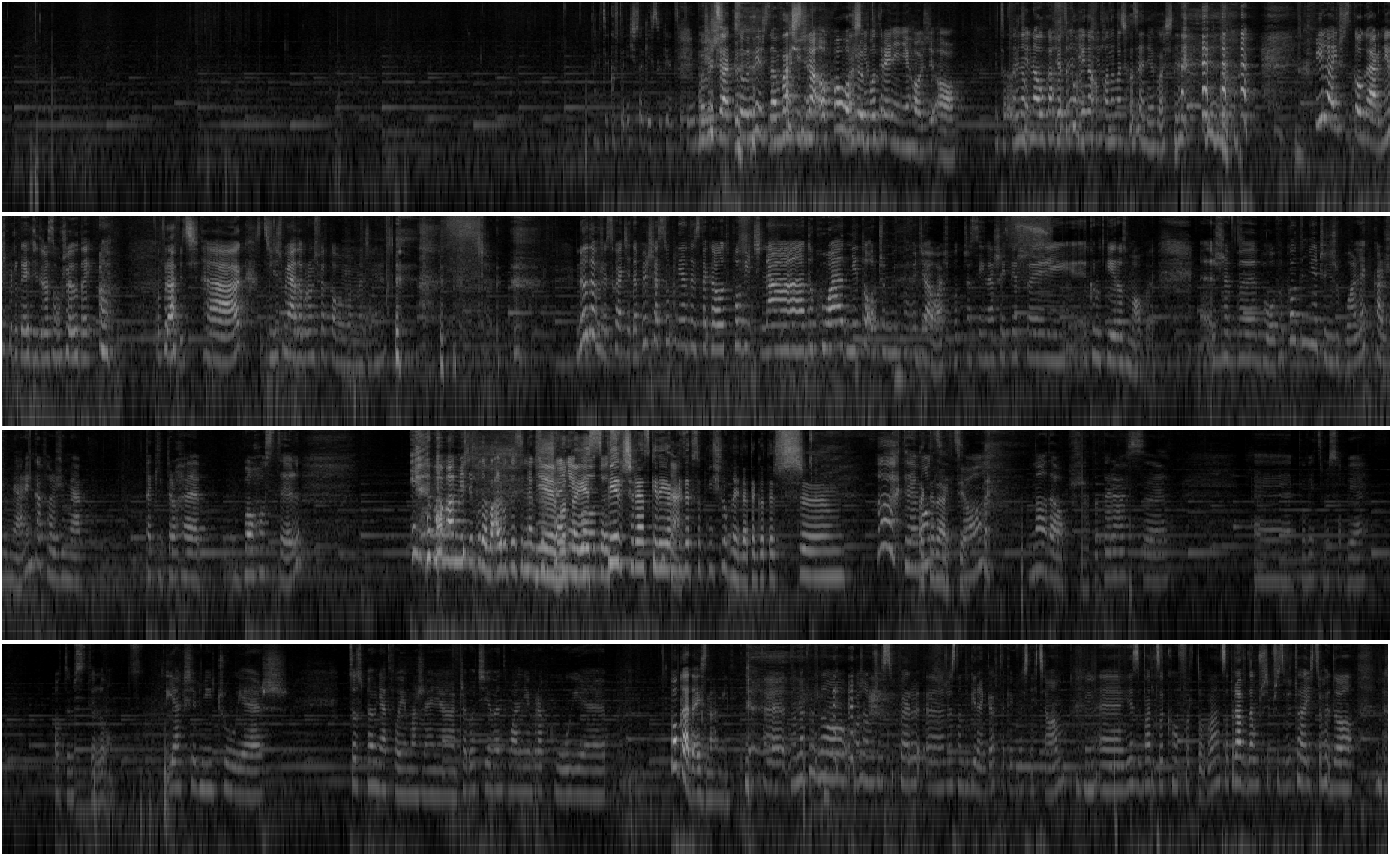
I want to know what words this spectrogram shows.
Jak tylko w to iść w takiej sukience, to Możesz powiedz. tak sobie, wiesz, zawrócić Właśnie, na około, właśnie żeby po to- terenie nie chodzi. O, Ja to powinno, będzie nauka ja to chodzenia, powinno przecież- opanować chodzenie właśnie. chwila i wszystko ogarniesz. Poczekaj, ja Ci teraz muszę tutaj... Poprawić. tak, będziesz miała dobrą świadkową, mam nadzieję. No dobrze, słuchajcie, ta pierwsza suknia to jest taka odpowiedź na dokładnie to, o czym mi powiedziałaś podczas tej naszej pierwszej krótkiej rozmowy. Żeby było wygodnie, czyli żeby była lekka, żeby miała rękaw, ale żeby miała taki trochę boho styl. I chyba mamie się podoba, albo to jest jednak Nie, wzruszenie, bo to jest to pierwszy raz, kiedy ją Tak. widzę w sukni ślubnej, dlatego też... Ach, te emocje, reakcja. co? No dobrze, to teraz e, e, powiedzmy sobie o tym stylu. Jak się w niej czujesz? Co spełnia Twoje marzenia? Czego Ci ewentualnie brakuje? Pogadaj z nami. E, No na pewno uważam, że super, e, że jest na długi rękaw, tak jak właśnie chciałam. E, Jest bardzo komfortowa. Co prawda muszę się przyzwyczaić trochę do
